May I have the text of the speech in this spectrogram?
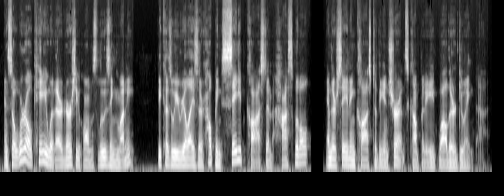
And so we're okay with our nursing homes losing money because we realize they're helping save cost in the hospital and they're saving cost to the insurance company while they're doing that.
